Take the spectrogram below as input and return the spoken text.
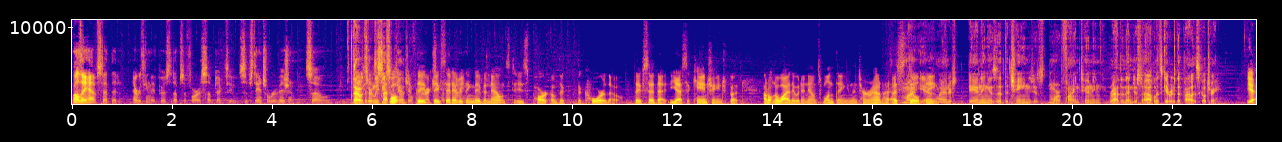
Well, they have said that everything they've posted up so far is subject to substantial revision. So That would certainly be decided to Well, go a substantial. different they've they've said it. I mean, everything they've announced is part of the the core though. They've said that yes, it can change, but I don't know why they would announce one thing and then turn around. I, I still my, yeah, think my understanding is that the change is more fine tuning rather than just oh let's get rid of the pilot skill tree. Yeah,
